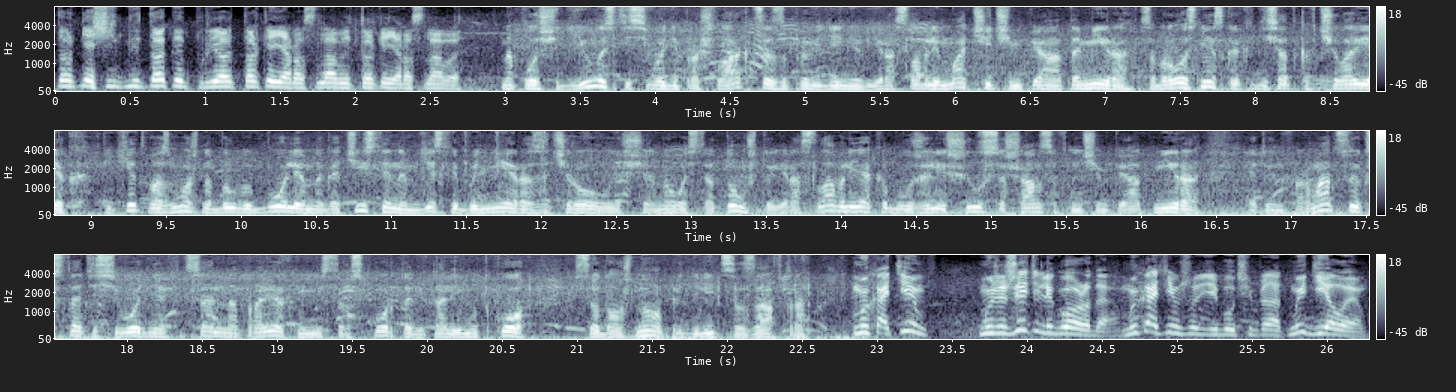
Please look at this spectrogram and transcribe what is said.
Только Шинник, только вперед. Только Ярославль, только Ярославль. На площади юности сегодня прошла акция за проведение в Ярославле матчей чемпионата мира. Собралось несколько десятков человек. Пикет, возможно, был бы более многочисленным, если бы не разочаровывающая новость о том, что Ярославль якобы уже лишился шансов на чемпионат мира. Эту информацию, кстати, сегодня официально опроверг министр спорта Виталий Мутко. Все должно определиться завтра. Мы хотим, мы же жители города, мы хотим, чтобы здесь был чемпионат, мы делаем.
